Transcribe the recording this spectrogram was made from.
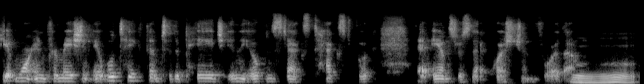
get more information, it will take them to the page in the OpenStax textbook that answers that question for them. Ooh.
